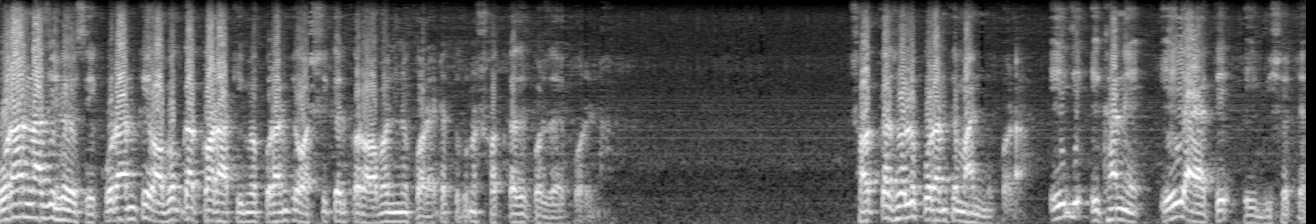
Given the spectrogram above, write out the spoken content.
কোরআন নাজির হয়েছে, কোরআনকে অবজ্ঞা করা কিংবা কোরআনকে অস্বীকার করা, অমান্য করা, এটা তো কোনো সৎ কাজের পর্যায়ে পড়ে না। সৎ কাজ হলো কোরআনকে মান্য করা। এই যে এখানে এই আয়াতে এই বিষয়টা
